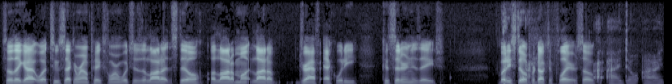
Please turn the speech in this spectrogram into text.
So they got what two second round picks for him, which is a lot of still a lot of mo- lot of draft equity considering his age. But he's still a productive player. So I don't. I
